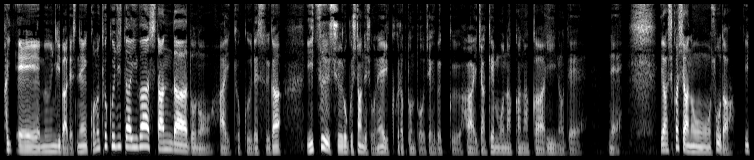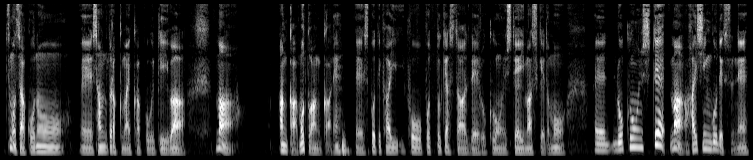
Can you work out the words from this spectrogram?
はい、えー、ムーンリバーですね。この曲自体はスタンダードの、はい、曲ですが、いつ収録したんでしょうね。エリック・クラプトンとジェフ・ベック。はい、ジャケもなかなかいいので、ね。いや、しかしあのそうだ。いつもさ、この、えーサウンドトラックマイクアップオブティーは、まあ、アンカー、元アンカーね、えー Spotify for Podcaster で録音していますけども、えー録音して、まあ、配信後ですね、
